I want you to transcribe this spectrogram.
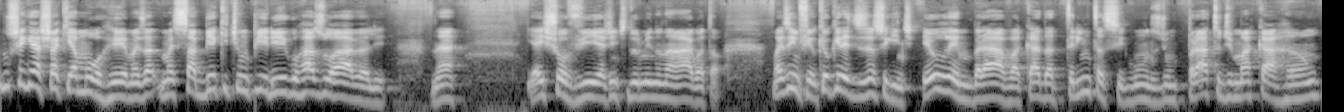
não cheguei a achar que ia morrer, mas, mas sabia que tinha um perigo razoável ali, né? E aí chovia, a gente dormindo na água tal. Mas enfim, o que eu queria dizer é o seguinte: eu lembrava a cada 30 segundos de um prato de macarrão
